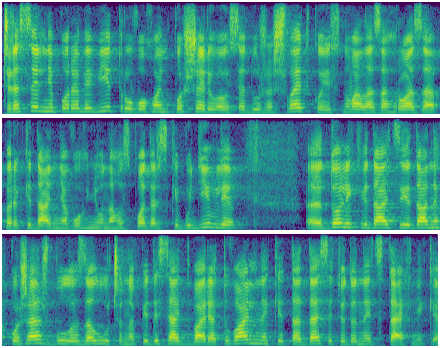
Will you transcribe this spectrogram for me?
Через сильні пориви вітру вогонь поширювався дуже швидко, існувала загроза перекидання вогню на господарські будівлі. Е, До ліквідації даних пожеж було залучено 52 рятувальники та 10 одиниць техніки.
